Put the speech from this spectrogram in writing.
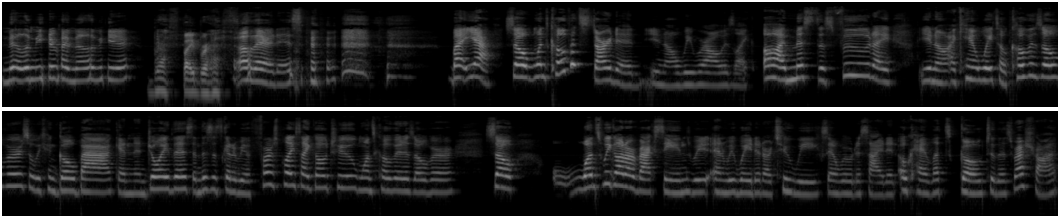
millimeter by millimeter. Breath by breath. Oh, there it is. but yeah, so when COVID started, you know, we were always like, oh, I miss this food. I, you know, I can't wait till COVID's over so we can go back and enjoy this. And this is going to be the first place I go to once COVID is over. So once we got our vaccines, we and we waited our two weeks, and we were decided, okay, let's go to this restaurant.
